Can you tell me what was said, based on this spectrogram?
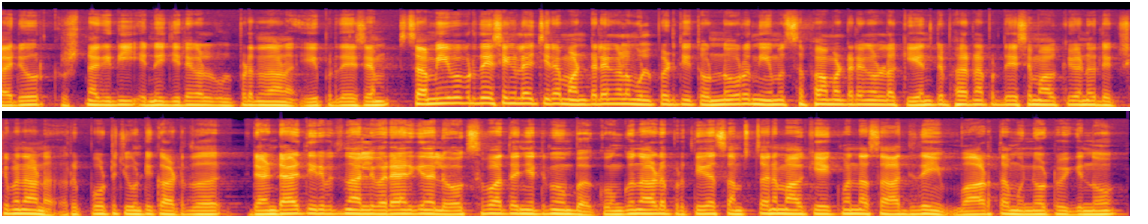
കരൂർ കൃഷ്ണഗിരി എന്നീ ജില്ലകൾ ഉൾപ്പെടുന്നതാണ് ഈ പ്രദേശം. സമീപ പ്രദേശങ്ങളിലെ ചില മണ്ഡലങ്ങളും ഉൾപ്പെടുത്തി തൊണ്ണൂറ് നിയമസഭാ മണ്ഡലങ്ങളുള്ള കേന്ദ്രഭരണ പ്രദേശമാക്കുകയാണ് ലക്ഷ്യമെന്നാണ് റിപ്പോർട്ട് ചൂണ്ടിക്കാട്ടുന്നത്. രണ്ടായിരത്തി ഇരുപത്തിനാലിൽ വരാനിരിക്കുന്ന ലോക്സഭാ തെരഞ്ഞെടുപ്പിന് മുമ്പ് കൊങ്കുനാട് പ്രത്യേക സംസ്ഥാനമാക്കിയേക്കുമെന്ന സാധ്യതയും വാർത്ത മുന്നോട്ട് വയ്ക്കുന്നു.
